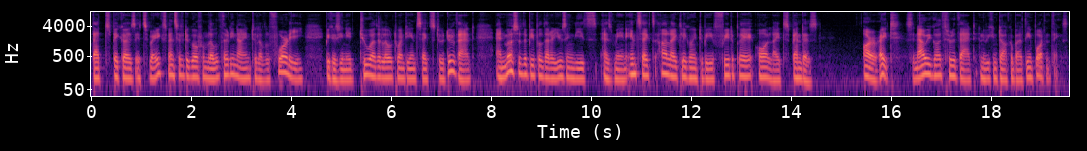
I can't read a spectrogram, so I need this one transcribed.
That's because it's very expensive to go from level 39 to level 40 because you need two other level 20 insects to do that. And most of the people that are using these as main insects are likely going to be free to play or light spenders. Alright, so now we got through that and we can talk about the important things.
